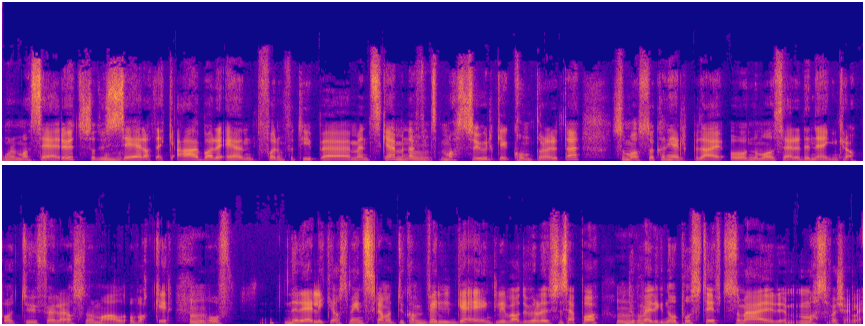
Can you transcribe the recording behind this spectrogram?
hvordan man ser ut. Så du ser at det ikke er bare en form for type menneske, men det finnes masse ulike kontoer der ute som også kan hjelpe deg å normalisere din egen kropp, og at du føler deg også normal og vakker. Og f- det er det jeg liker også med Instagram, at du kan velge egentlig hva du vil ha lyst til å se på, og du kan velge noe positivt som er masse forskjellig.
